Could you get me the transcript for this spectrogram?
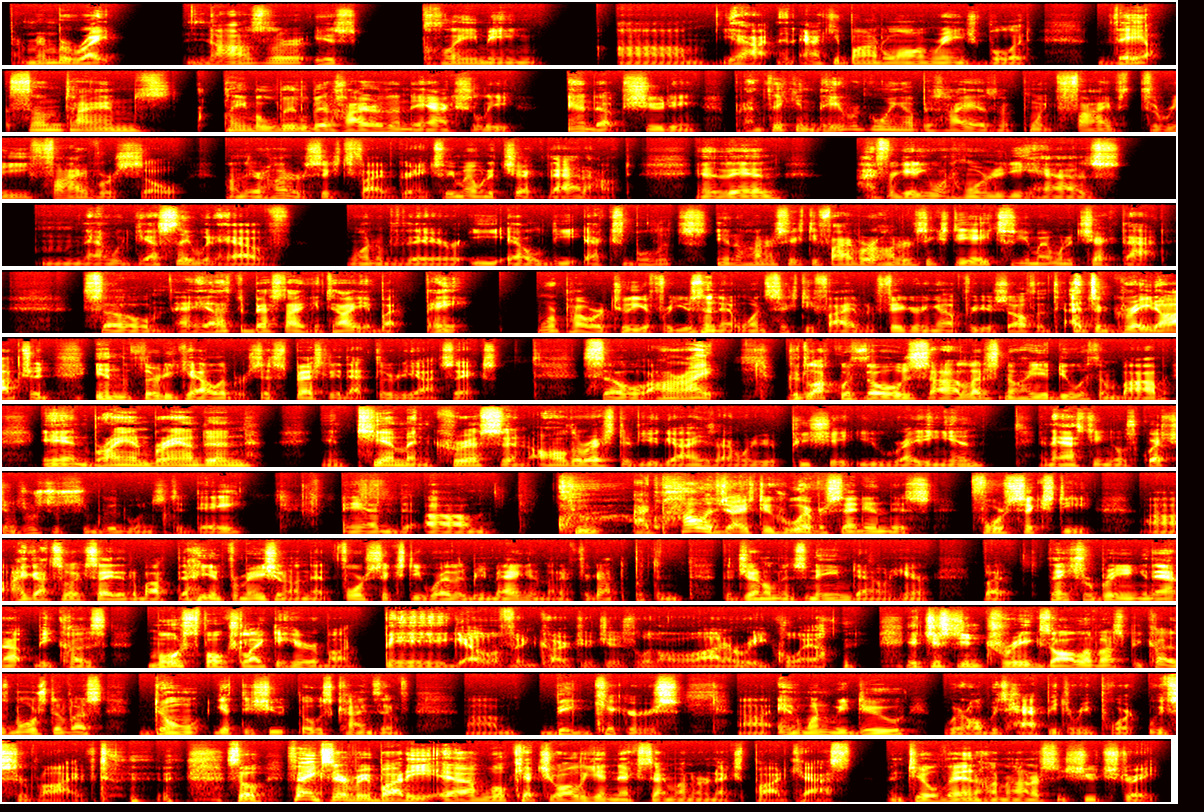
I remember right, Nosler is claiming, um, yeah, an AccuBond long range bullet. They sometimes claim a little bit higher than they actually end up shooting. But I'm thinking they were going up as high as a 0.535 or so on their 165 grain. So you might want to check that out. And then I'm forgetting what Hornady has. Mm, I would guess they would have one of their ELDX bullets in 165 or 168. So you might want to check that. So yeah, that's the best I can tell you. But hey, more power to you for using that 165 and figuring out for yourself that that's a great option in the 30 calibers, especially that 30 six. So, all right. Good luck with those. Uh, let us know how you do with them, Bob. And Brian Brandon and Tim and Chris and all the rest of you guys, I really appreciate you writing in and asking those questions. Those are some good ones today. And um, to I apologize to whoever sent in this 460. Uh, I got so excited about the information on that 460 Weatherby Magnum that I forgot to put the, the gentleman's name down here. But thanks for bringing that up because most folks like to hear about big elephant cartridges with a lot of recoil. it just intrigues all of us because most of us don't get to shoot those kinds of um, big kickers. Uh, and when we do, we're always happy to report we've survived. so thanks, everybody. Uh, we'll catch you all again next time on our next podcast. Until then, hunt honest and shoot straight.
